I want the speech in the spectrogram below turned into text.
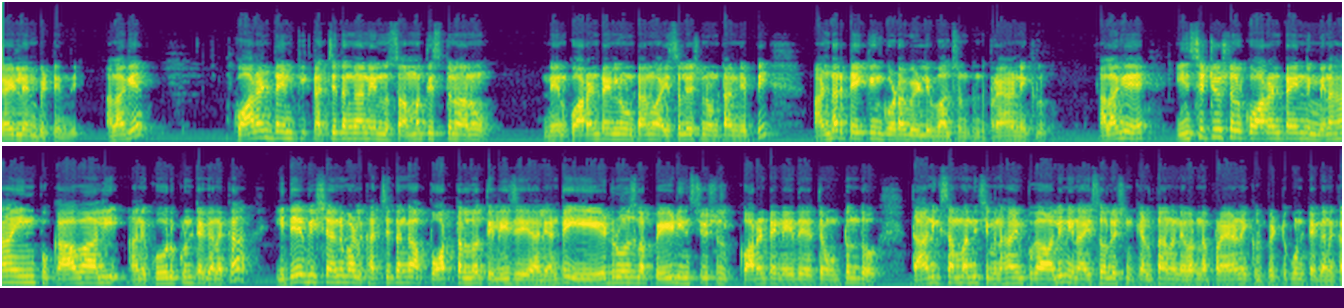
గైడ్లైన్ పెట్టింది. అలాగే క్వారంటైన్కి ఖచ్చితంగా నేను సమ్మతిస్తున్నాను. నేను క్వారంటైన్లో ఉంటాను ఐసోలేషన్లో ఉంటానని చెప్పి అండర్టేకింగ్ కూడా వెళ్ళి ఇవ్వాల్సి ఉంటుంది ప్రయాణికులు. అలాగే ఇన్స్టిట్యూషనల్ క్వారంటైన్ని మినహాయింపు కావాలి అని కోరుకుంటే గనక ఇదే విషయాన్ని వాళ్ళు ఖచ్చితంగా ఆ పోర్టల్లో తెలియజేయాలి. అంటే ఈ ఏడు రోజుల పెయిడ్ ఇన్స్టిట్యూషనల్ క్వారంటైన్ ఏదైతే ఉంటుందో దానికి సంబంధించి మినహాయింపు కావాలి. నేను ఐసోలేషన్కి వెళ్తానని ఎవరైనా ప్రయాణికులు పెట్టుకుంటే గనక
